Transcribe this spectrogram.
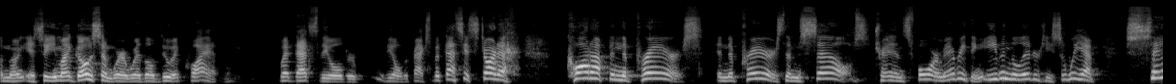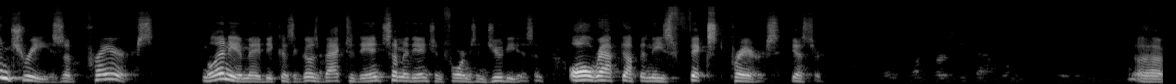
among so you might go somewhere where they'll do it quietly. But that's the older the older practice. But that's it started caught up in the prayers, and the prayers themselves transform everything, even the liturgy. So we have centuries of prayers, millennia maybe, because it goes back to the some of the ancient forms in Judaism, all wrapped up in these fixed prayers. Yes, sir. What verse is that? Uh,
